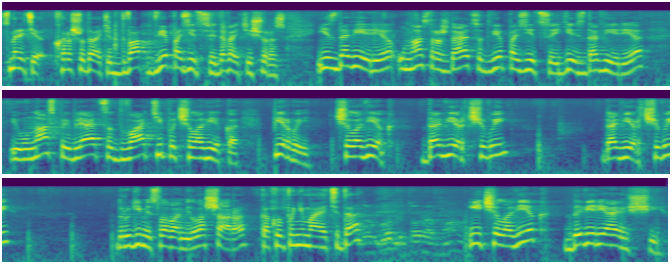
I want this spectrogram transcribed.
Смотрите, хорошо, давайте, два, две позиции, давайте еще раз. Из доверия у нас рождаются две позиции. Есть доверие, и у нас появляется два типа человека. Первый – человек доверчивый, доверчивый, другими словами, лошара, как вы понимаете, да? Другой, и человек доверяющий.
